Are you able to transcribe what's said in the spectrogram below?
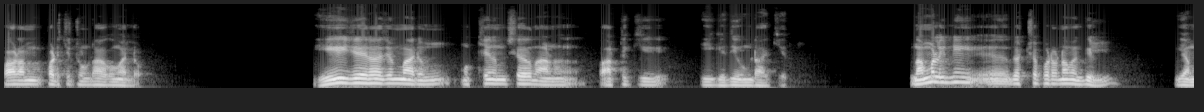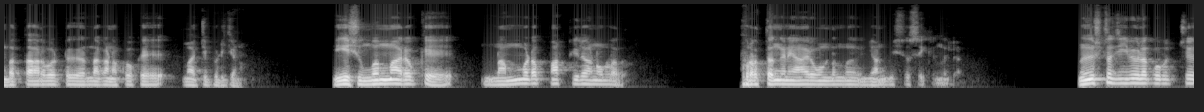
പാഠം പഠിച്ചിട്ടുണ്ടാകുമല്ലോ. ഈ ജയരാജന്മാരും മുഖ്യനും ചേർന്നാണ് പാർട്ടിക്ക് ഈ ഗതി ഉണ്ടാക്കിയത്. നമ്മൾ ഇനി രക്ഷപ്പെടണമെങ്കിൽ ഈ അമ്പത്താറ് വെട്ട് എന്ന കണക്കൊക്കെ മാറ്റിപ്പിടിക്കണം. ഈ ശുംഭന്മാരൊക്കെ നമ്മുടെ പാർട്ടിയിലാണുള്ളത്. പുറത്തെങ്ങനെ ആരും ഉണ്ടെന്ന് ഞാൻ വിശ്വസിക്കുന്നില്ല. നിഷ്ഠജീവികളെക്കുറിച്ച്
